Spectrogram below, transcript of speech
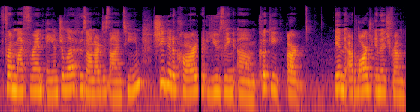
from my friend Angela, who's on our design team. She did a card using um, cooking, our, our large image from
